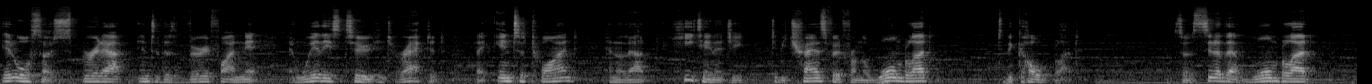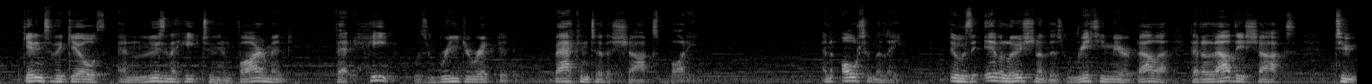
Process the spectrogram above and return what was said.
It also spread out into this very fine net. And where these two interacted, they intertwined and allowed heat energy to be transferred from the warm blood to the cold blood. So instead of that warm blood getting to the gills and losing the heat to the environment, that heat was redirected back into the shark's body. And ultimately, it was the evolution of this Rete mirabilia that allowed these sharks to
